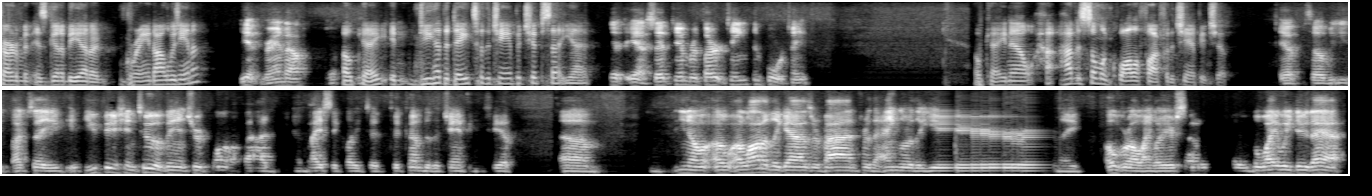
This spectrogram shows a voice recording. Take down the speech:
tournament is going to be out of Grand Isle, Louisiana. yeah, Grand Isle. Yep. Okay. And do you have the dates for the championship set yet? Yeah, yeah, September 13th and 14th. Okay. Now, how, how does someone qualify for the championship? Yep. So, like I say, if you fish in two events, you're qualified basically to, to come to the championship. Um, you know, a, a lot of the guys are vying for the angler of the year, the overall angler of the year. So, the way we do that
